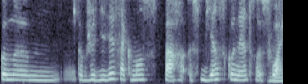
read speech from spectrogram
comme, comme je disais, ça commence par bien se connaître soi.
